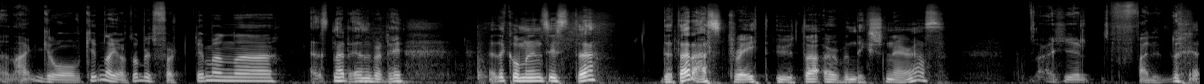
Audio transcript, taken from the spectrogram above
Den er grov, Kim. Det er greit du har blitt 40, men uh... Snart 41. Det kommer en siste. Dette er straight ut av Urban Dictionary. Altså. Det er helt forferdelig.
